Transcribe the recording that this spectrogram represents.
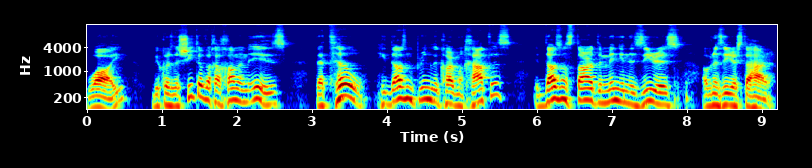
Why? Because the sheet of the Chachamim is that till he doesn't bring the carbon chatas, it doesn't start the minyan naziris of naziris tahara.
